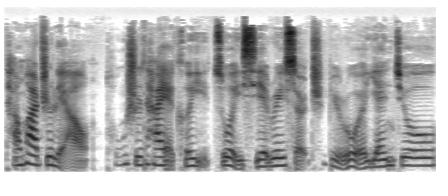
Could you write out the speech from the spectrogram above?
谈话治疗。同时，他也可以做一些 research，比如我研究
